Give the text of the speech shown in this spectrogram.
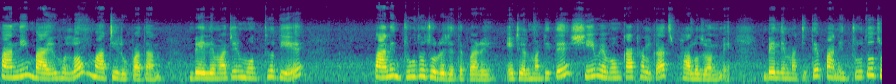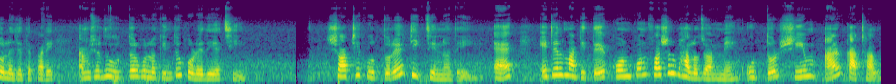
পানি, বায়ু হলো মাটির উপাদান। বেলে মাটির মধ্য দিয়ে পানি দ্রুত চলে যেতে পারে। এঁটেল মাটিতে শিম এবং কাঁঠাল গাছ ভালো জন্মে। বেলে মাটিতে পানি দ্রুত চলে যেতে পারে। আমি শুধু উত্তরগুলো কিন্তু করে দিয়েছি। সঠিক উত্তরে টিক চিহ্ন দেই। এক, এঁটেল মাটিতে কোন কোন ফসল ভালো জন্মে? উত্তর, শিম আর কাঁঠাল।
